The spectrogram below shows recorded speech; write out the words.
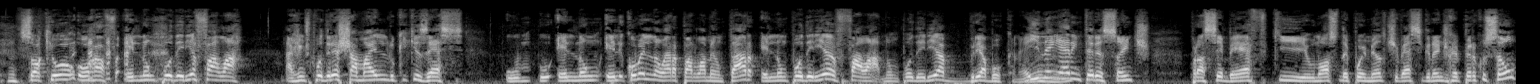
só que o, o Rafa, ele não poderia falar. A gente poderia chamar ele do que quisesse. O, o- ele não, ele, como ele não era parlamentar, ele não poderia falar, não poderia abrir a boca, né? E nem era interessante para a CBF que o nosso depoimento tivesse grande repercussão,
